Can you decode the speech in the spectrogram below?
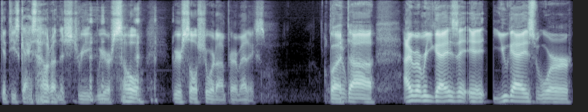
get these guys out on the street. We are so we were so short on paramedics. But uh, I remember you guys. It, it, you guys were,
